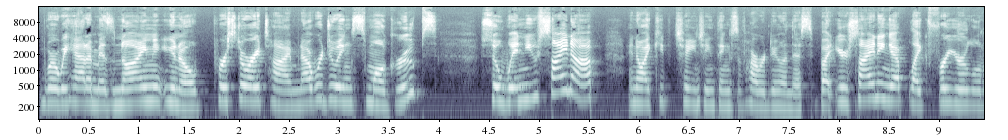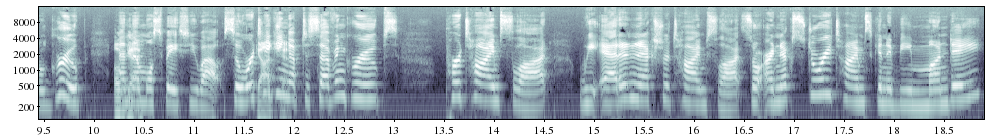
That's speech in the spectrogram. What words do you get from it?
where we had them as nine, you know, per story time. Now we're doing small groups. So when you sign up, I know I keep changing things of how we're doing this, but you're signing up like for your little group, Okay. and then we'll space you out. So we're taking up to seven groups per time slot. We added an extra time slot. So our next story time is going to be Monday,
